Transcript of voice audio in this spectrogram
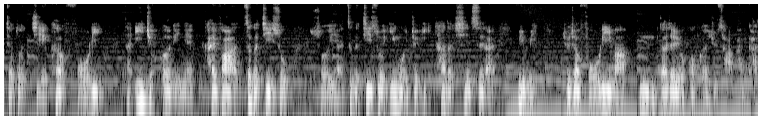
叫做杰克·佛利，在一九二零年开发了这个技术。所以啊，这个技术英文就以他的姓氏来命名，就叫佛利吗？嗯，大家有空可以去查看看。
